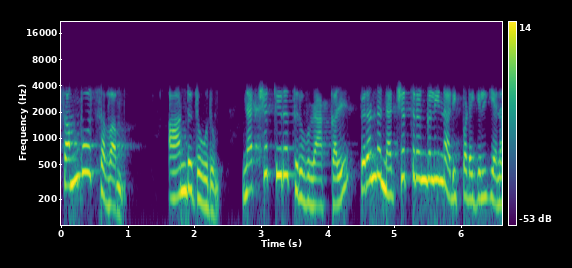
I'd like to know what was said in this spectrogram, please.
சம்போத்சவம் ஆண்டுதோறும் நட்சத்திர திருவிழாக்கள் பிறந்த நட்சத்திரங்களின் அடிப்படையில் என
